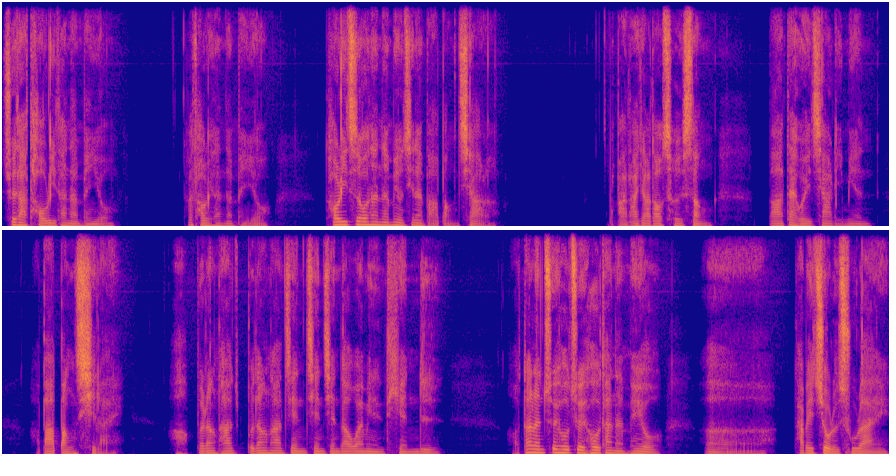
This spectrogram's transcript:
所以她逃离她男朋友，她逃离她男朋友，逃离之后，她男朋友竟然把她绑架了，把她押到车上，把她带回家里面，好，把她绑起来。啊，不让她不让她见见见到外面的天日。好，当然最后最后她男朋友，呃，她被救了出来，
